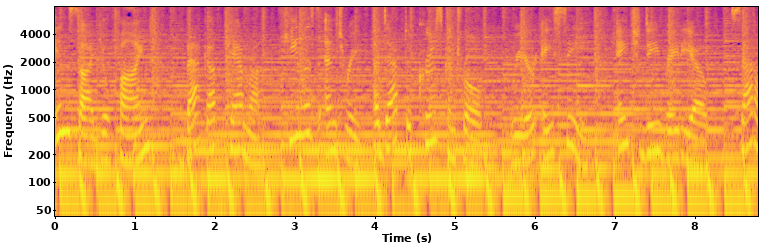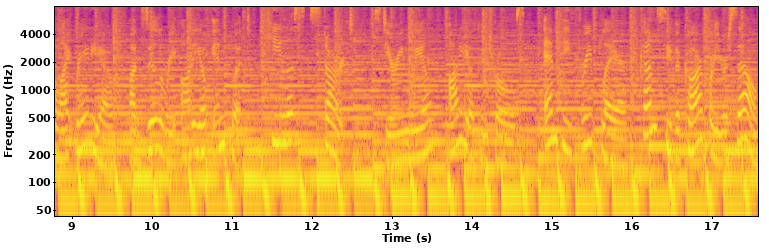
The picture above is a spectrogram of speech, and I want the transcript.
Inside you'll find backup camera, keyless entry, adaptive cruise control, rear AC, HD radio, satellite radio, auxiliary audio input, keyless start, steering wheel, audio controls, MP3 player. Come see the car for yourself.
